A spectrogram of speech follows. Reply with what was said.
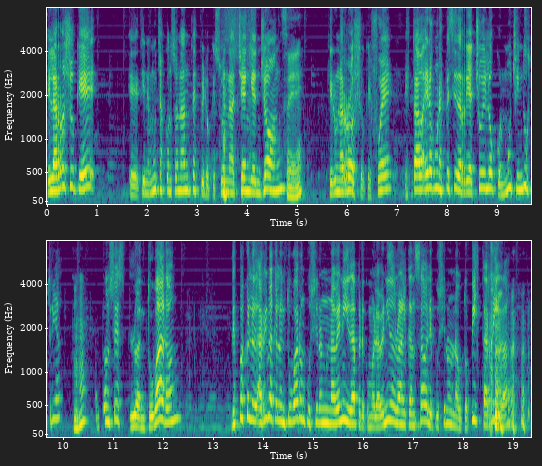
el arroyo que eh, tiene muchas consonantes, pero que suena Chengenjong, Sí. que era un arroyo que fue, estaba, era como una especie de riachuelo con mucha industria. Entonces lo entubaron. Después que lo, arriba que lo entubaron pusieron una avenida, pero como la avenida lo han alcanzado, le pusieron una autopista arriba.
